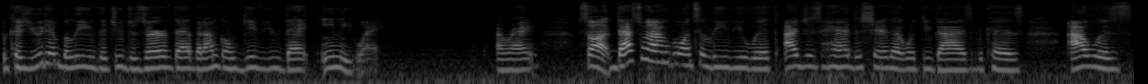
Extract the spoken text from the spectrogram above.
Because you didn't believe that you deserve that, but I'm going to give you that anyway. All right? So uh, that's what I'm going to leave you with. I just had to share that with you guys because I was,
